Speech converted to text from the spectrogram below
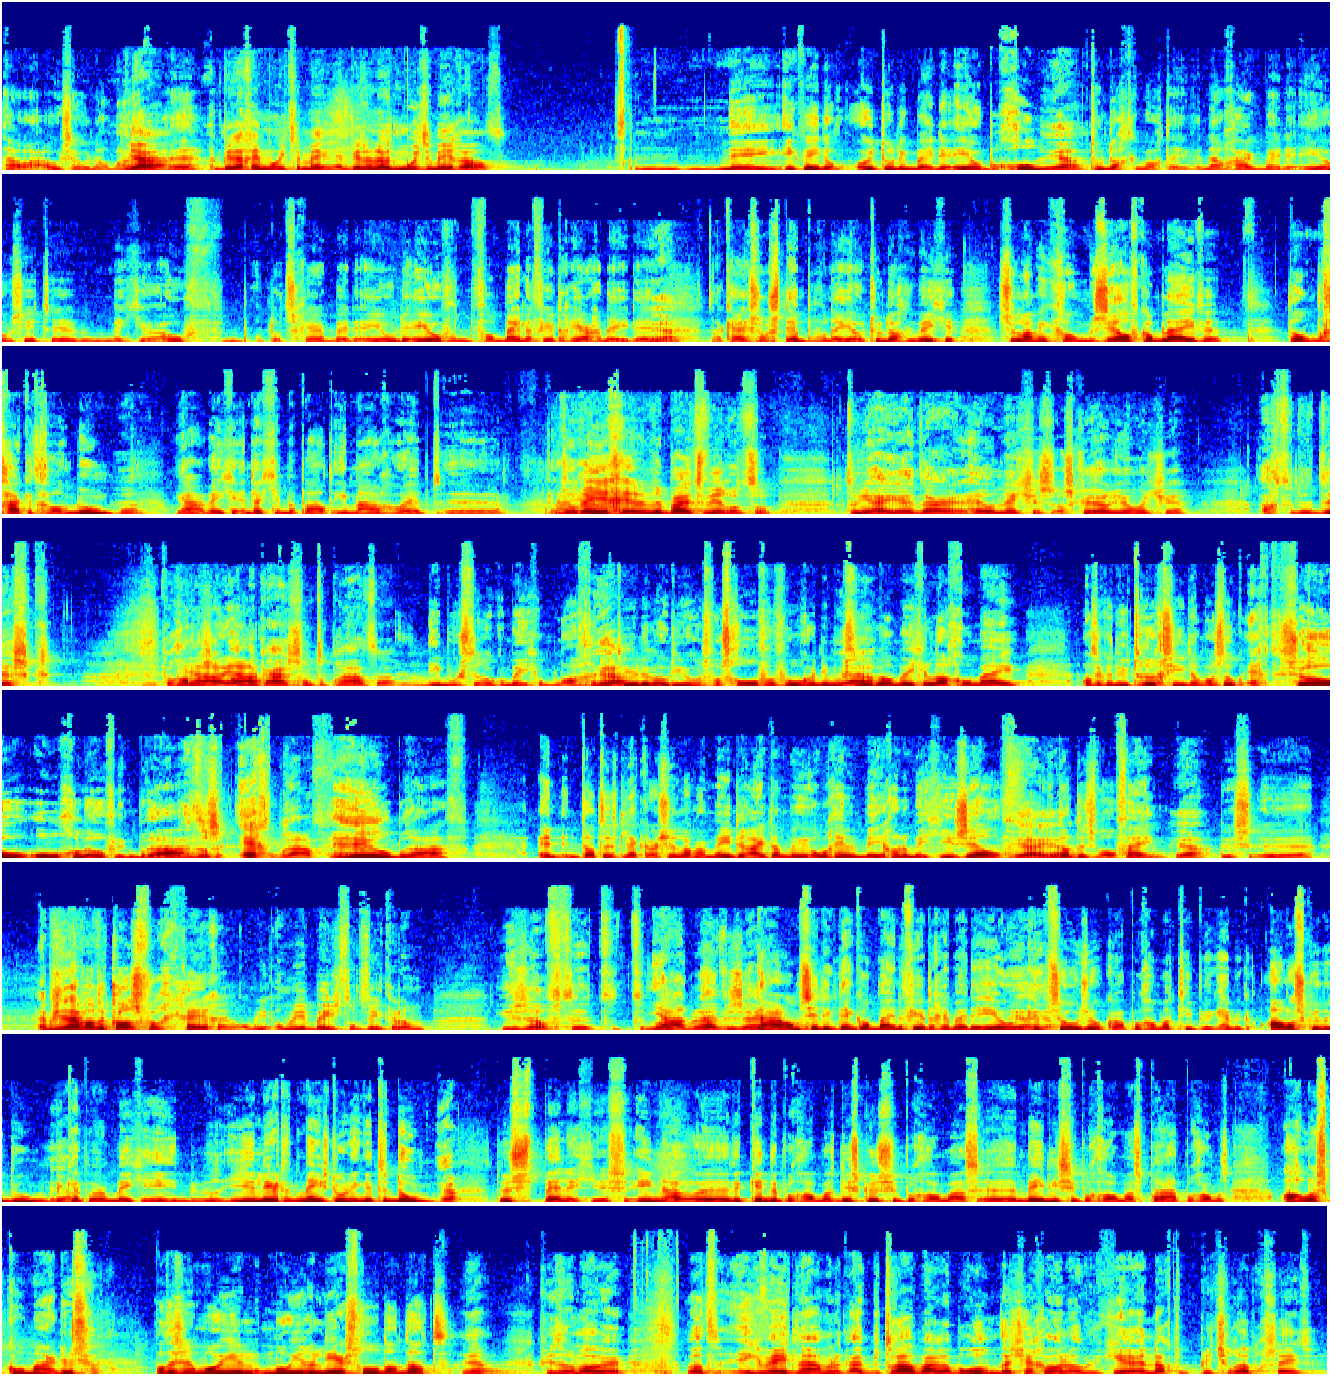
Nou, hou zo dan maar. Ja? hè. Heb je daar geen moeite mee? Heb je daar nooit moeite mee gehad? Nee, ik weet nog ooit toen ik bij de EO begon, Ja. toen dacht ik, wacht even, nou ga ik bij de EO zitten, met je hoofd op dat scherm bij de EO, de EO van, van bijna 40 jaar geleden. Hè? Ja. Dan krijg je zo'n stempel van de EO. Toen dacht ik, weet je, zolang ik gewoon mezelf kan blijven, dan, dan ga ik het gewoon doen. Ja. Ja, weet je, en dat je een bepaald imago hebt. eh, En Hoe reageerde de buitenwereld op toen jij eh, daar heel netjes als keurig jongetje achter de desk programma's Ja, ja. aan elkaar stond te praten? die moesten er ook een beetje om lachen Ja? natuurlijk. Ook de jongens van school van vroeger, die moesten ook wel een beetje lachen om mij. Als ik het nu terugzie, dan was het ook echt zo ongelooflijk braaf. Dat was echt braaf. Heel braaf. En dat is lekker als je langer meedraait. Dan ben je op een gegeven moment ben je gewoon een beetje jezelf. En dat is wel fijn. Ja. Dus eh, Heb je daar wel de kans voor gekregen om je, om je een beetje te ontwikkelen, om jezelf te, te, mogen ja, blijven zijn? daarom zit ik denk ik al bijna 40 jaar bij de EO. Ja, ik heb sowieso qua programmatype heb ik alles kunnen doen. Ik heb er een beetje je leert het meest door dingen te doen. Dus spelletjes, inhoud, eh, de kinderprogramma's, discussieprogramma's, eh, medische programma's, praatprogramma's. Alles kom maar. Dus wat is er een mooie, mooiere leerschool dan dat? Ja, ik vind het wel mooi. Want ik weet namelijk uit betrouwbare bron dat jij gewoon ook een keer een nacht op politiebureau hebt gezeten.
